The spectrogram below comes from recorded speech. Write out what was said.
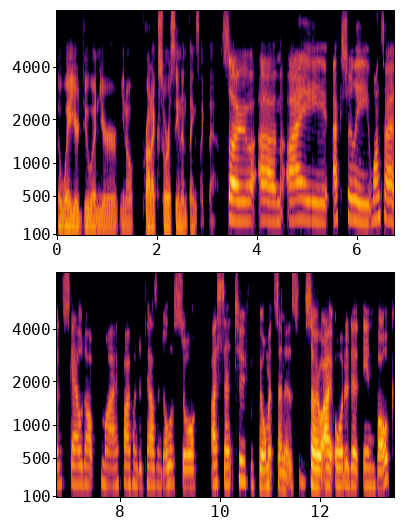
the way you're doing your you know product sourcing and things like that so um, i actually once i had scaled up my $500000 store I sent to fulfillment centers. So I ordered it in bulk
